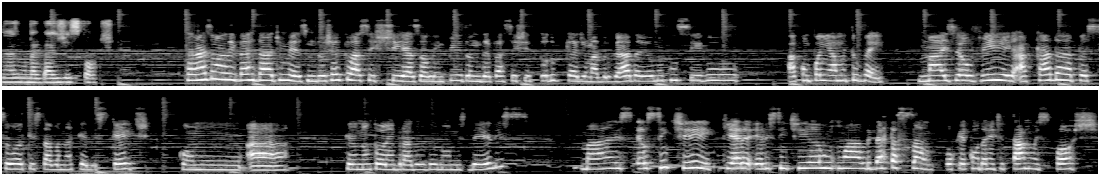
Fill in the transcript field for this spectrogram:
nas modalidades de esporte. Traz uma liberdade mesmo. Do jeito que eu assisti as Olimpíadas, não deu para assistir tudo porque é de madrugada, eu não consigo acompanhar muito bem. Mas eu vi a cada pessoa que estava naquele skate, como a. que eu não estou lembrado dos nomes deles, mas eu senti que era, eles sentiam uma libertação, porque quando a gente está no esporte,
